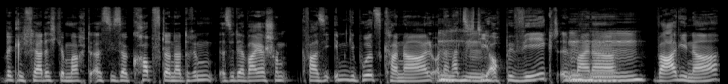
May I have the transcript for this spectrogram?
wirklich fertig gemacht, als dieser Kopf dann da drin, also der war ja schon quasi im Geburtskanal und dann hat sich die auch bewegt in meiner Vagina.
